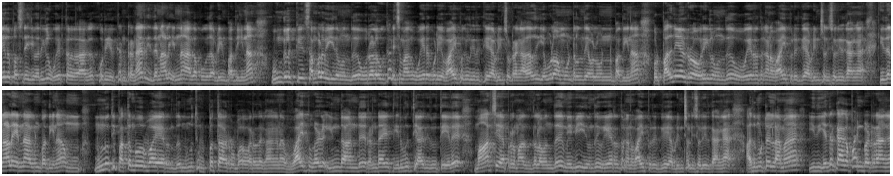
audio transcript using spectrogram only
ஏழு பர்சன்டேஜ் வரைக்கும் உயர்த்துவதாக கூறியிருக்கின்றனர். இதனால் என்ன ஆக போகுது அப்படின்னு பார்த்தீங்கன்னா உங்களுக்கு சம்பள விகிதம் வந்து ஓரளவு கணிசமாக உயரக்கூடிய வாய்ப்புகள் இருக்குது அப்படின்னு சொல்கிறாங்க அதாவது எவ்வளோ அமௌண்ட்லேருந்து எவ்வளோன்னு பார்த்தீங்கன்னா ஒரு பதினேழு ரூபா வரைக்கும் வந்து உயரத்துக்கான வாய்ப்பு இருக்குது அப்படின்னு சொல்லி சொல்லியிருக்காங்க. இதனால் என்ன ஆகும்னு பார்த்தீங்கன்னா முந்நூற்றி பத்தொம்பது ரூபாயாக இருந்து முந்நூற்றி முப்பத்தாறு ரூபாய் வர்றதுக்கான வாய்ப்புகள் இந்த ஆண்டு ரெண்டாயிரத்தி இருபத்தி ஆறு இருபத்தி ஏழு மார்ச் ஏப்ரல் மாதத்தில் வந்து மேபி இது வந்து உயர்றதுக்கான வாய்ப்பு இருக்குது அப்படின்னு சொல்லி சொல்லியிருக்காங்க. அது அது மட்டும் இல்லாமல் இது எதற்காக பயன்படுறாங்க?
